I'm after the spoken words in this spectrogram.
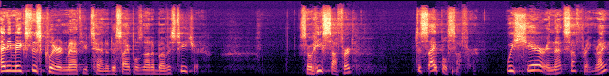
And he makes this clear in Matthew 10 a disciple's not above his teacher. So he suffered, disciples suffer. We share in that suffering, right?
